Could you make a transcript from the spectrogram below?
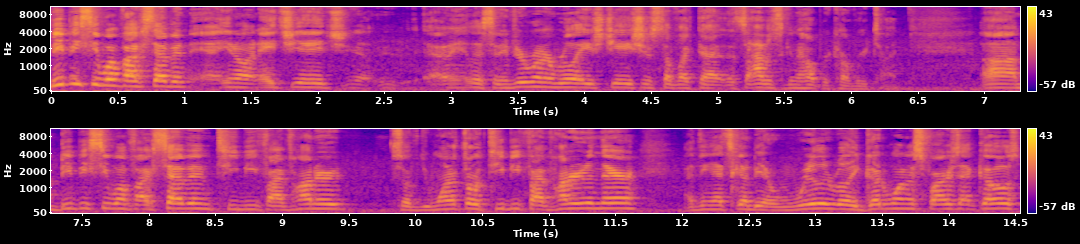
BPC 157, eh, you know, and HGH. You know, I mean, listen, if you're running real HGH and stuff like that, that's obviously going to help recovery time. Um, BPC 157, TB 500. So if you want to throw TB 500 in there, I think that's going to be a really, really good one as far as that goes.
